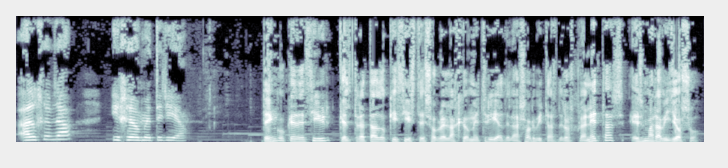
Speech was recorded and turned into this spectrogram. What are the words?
álgebra y geometría. Tengo que decir que el tratado que hiciste sobre la geometría de las órbitas de los planetas es maravilloso,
